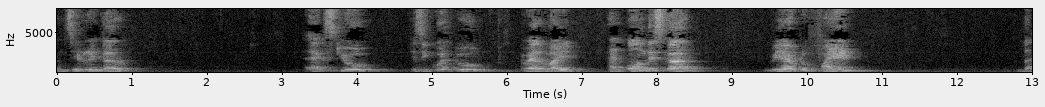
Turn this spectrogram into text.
Consider a curve x cube is equal to 12y and on this curve we have to find the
